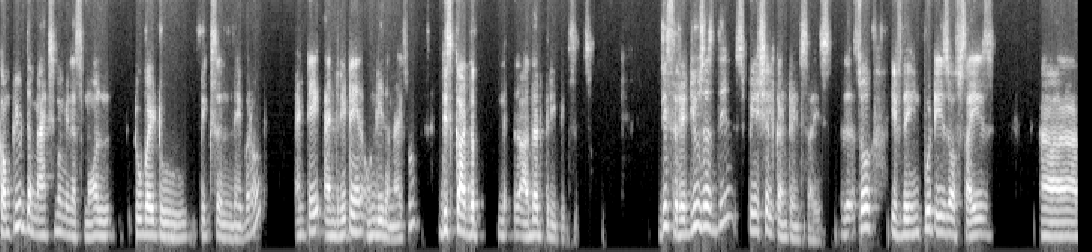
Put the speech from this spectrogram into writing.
compute the maximum in a small two by two pixel neighborhood and take and retain only the maximum, discard the, the other three pixels. This reduces the spatial content size. So if the input is of size uh,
